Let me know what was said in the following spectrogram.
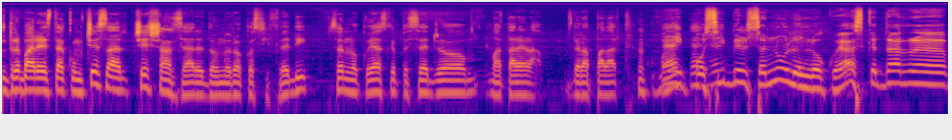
Întrebarea este acum, ce, s-ar, ce șanse are domnul Rocco Sifredi să înlocuiască pe Sergio Mattarella de la Palat? Mai e posibil să nu-l înlocuiască, dar uh,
